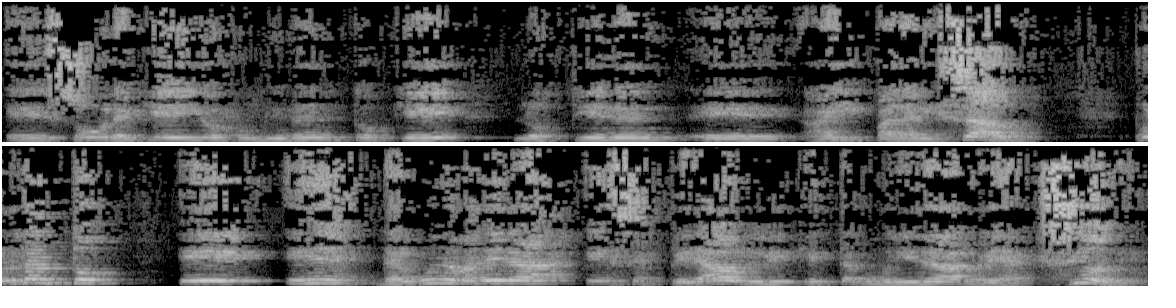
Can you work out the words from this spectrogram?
eh, sobre aquellos rudimentos que los tienen eh, ahí paralizados. Por lo tanto, eh, es, de alguna manera es esperable que esta comunidad reaccione.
